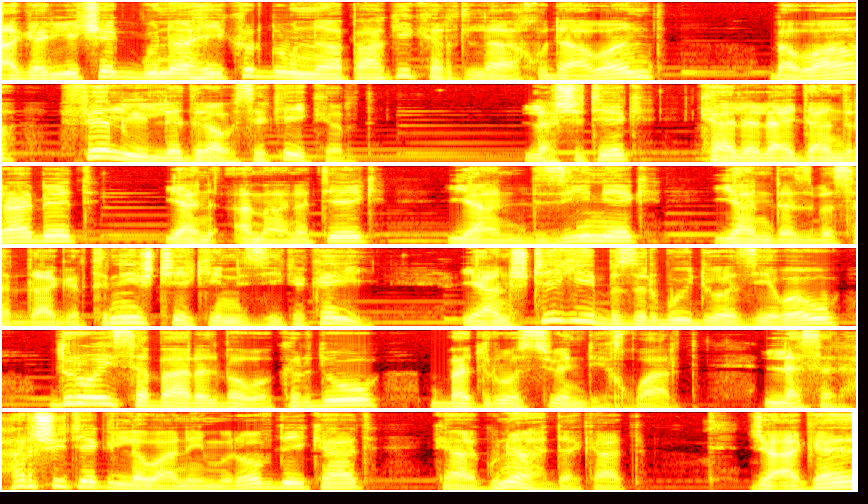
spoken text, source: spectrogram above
ئەگەر یەکێک گوناهی کرد و ناپاکی کرد لە خداوەند بەوە فێڵی لە دراوسەکەی کرد لە شتێک کە لە لایدانرا بێت یان ئەمانەتێک یان دزینێک یان دەست بە سەرداگرتنی شتێکی نزیکەکەی یان شتێکی بزربووی دۆزیەوە و درۆی سەبارەت بەوە کرد و بە درۆ سوێندی خوارد لەسەر هەر شتێک لەوانەی مرۆڤ دەیکات کە گوناه دەکات جا ئەگەر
